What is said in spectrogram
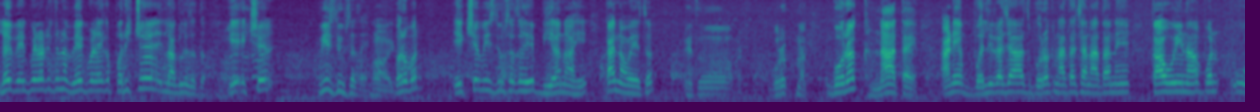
लय वेगवेगळ्या ठिकाणी वेगवेगळ्या परिचय लागलं जातं. हे एकशे वीस दिवसाचं हा, आहे एक- बरोबर? एकशे वीस दिवसाचं हे बियाणं आहे. काय नाव आहे याचं? ह्याचं गोरखनाथ. गोरखनाथ आहे. आणि बलिराजा आज गोरखनाथाच्या नादाने का होईना पण उ-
